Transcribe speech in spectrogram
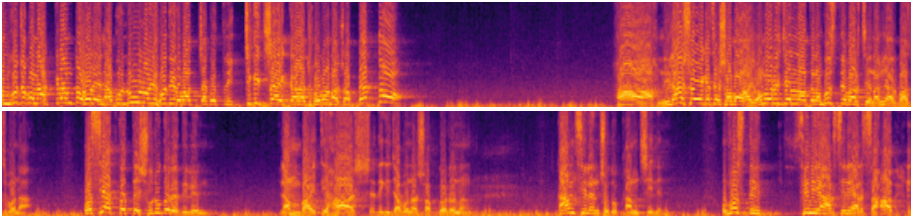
আনহু যখন আক্রান্ত হলেন, আবু লুল ইহুদির বাচ্চা কর্তৃক চিকিৎসায় কাজ হলো না, সব ব্যর্থ। হ্যাঁ নিরাশ হয়ে গেছে সবাই। অমর রাজিয়াল্লাহ তাআলা বুঝতে পারছেন, আমি আর বাঁচবো না। ওসিয়াত করতে শুরু করে দিলেন। লম্বা ইতিহাস, সেদিকে যাব না, সব ঘটনা। কাঁদছিলেন শুধু, কাঁদছিলেন। উপস্থিত সিনিয়র সিনিয়র সাহাবি।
